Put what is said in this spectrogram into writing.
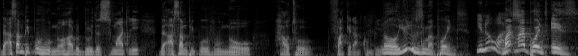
There are some people who know how to do this smartly. There are some people who know how to fuck it up completely. No, you're losing my point. You know what? My, my point is,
